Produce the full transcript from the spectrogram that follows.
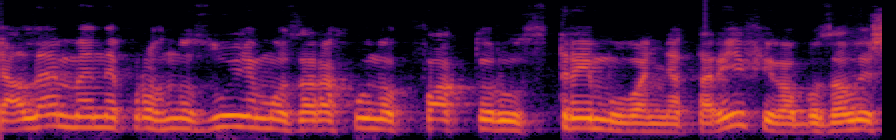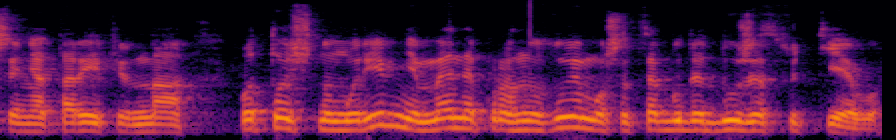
Але ми не прогнозуємо за рахунок фактору стримування тарифів або залишення тарифів на поточному рівні. Ми не прогнозуємо, що це буде дуже суттєво.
